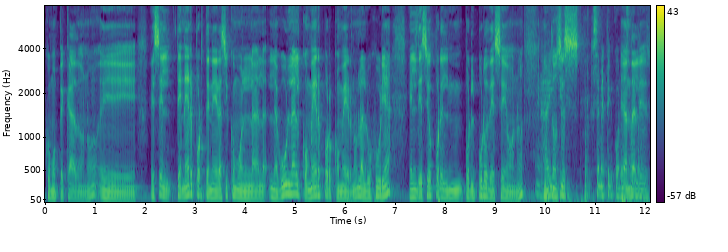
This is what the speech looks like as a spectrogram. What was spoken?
como pecado, ¿no? Eh, es el tener por tener, así como la, la- la gula, el comer por comer, ¿no? La lujuria, el deseo por el, por el puro deseo, ¿no? Ay, Entonces, ¿por qué se meten con eso? ándale. hombre?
